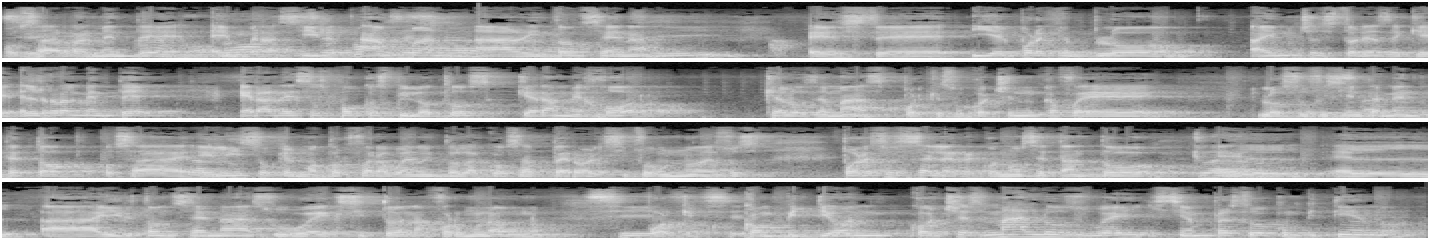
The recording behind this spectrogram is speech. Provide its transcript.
O sea, realmente Ah, no, en Brasil aman a Ayrton Senna. Sí. Este, y él, por ejemplo, hay muchas historias de que él realmente era de esos pocos pilotos que era mejor que los demás porque su coche nunca fue lo suficientemente top. O sea, él hizo que el motor fuera bueno y toda la cosa, pero él sí fue uno de esos. Por eso se le reconoce tanto Claro. el, el- a Ayrton Senna su éxito en la Fórmula 1. Sí, porque sí. compitió en coches malos, güey, y siempre estuvo compitiendo.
